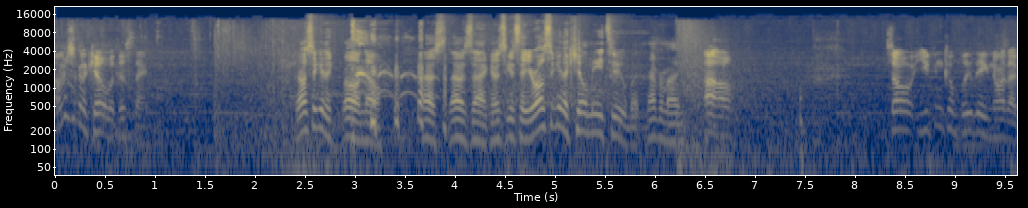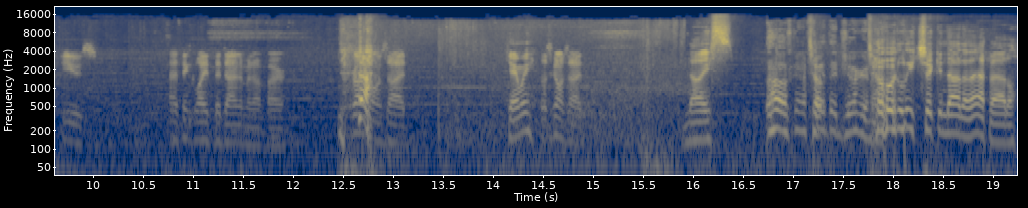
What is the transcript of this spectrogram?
I'm just gonna kill it with this thing. You're also gonna. Oh no, that was that was Zach. I was gonna say you're also gonna kill me too, but never mind. Uh oh. So, you can completely ignore that fuse. I think light the dynamite on fire. Let's go inside. Can we? Let's go inside. Nice. Oh, I was gonna To- fight that juggernaut. Totally chickened out of that battle.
